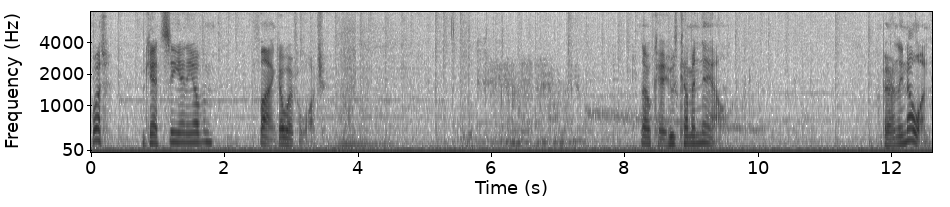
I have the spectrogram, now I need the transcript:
What? You can't see any of them? Fine, go Overwatch. Okay, who's coming now? Apparently no one.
